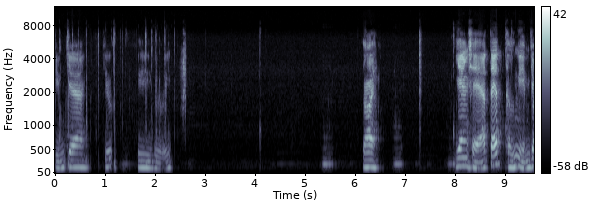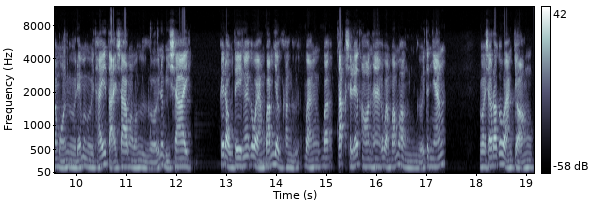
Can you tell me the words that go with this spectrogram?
Kiểm tra trước khi gửi. Rồi Giang sẽ test thử nghiệm cho mọi người để mọi người thấy tại sao mà mọi người gửi nó bị sai. Cái đầu tiên á, các bạn bấm vào phần các bạn tắt select on ha các bạn bấm phần gửi tin nhắn. Rồi sau đó các bạn chọn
